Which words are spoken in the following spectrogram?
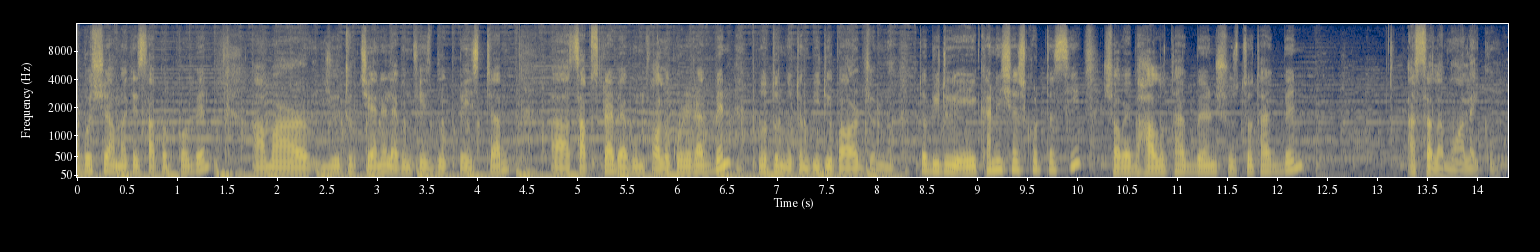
অবশ্যই আমাকে সাপোর্ট করবেন। আমার ইউটিউব চ্যানেল এবং ফেসবুক পেজটা সাবস্ক্রাইব এবং ফলো করে রাখবেন নতুন নতুন ভিডিও পাওয়ার জন্য। তো ভিডিও এইখানেই শেষ করতেছি। সবাই ভালো থাকবেন, সুস্থ থাকবেন। আসসালামু আলাইকুম।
